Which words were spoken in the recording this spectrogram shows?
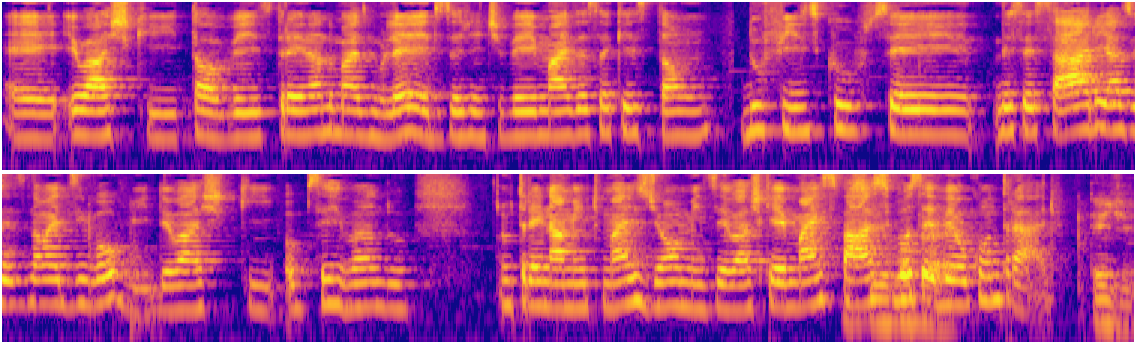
é, eu acho que talvez treinando mais mulheres, a gente vê mais essa questão do físico ser necessário e às vezes não é desenvolvido. Eu acho que observando o treinamento mais de homens, eu acho que é mais fácil você ver o contrário. Entendi.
